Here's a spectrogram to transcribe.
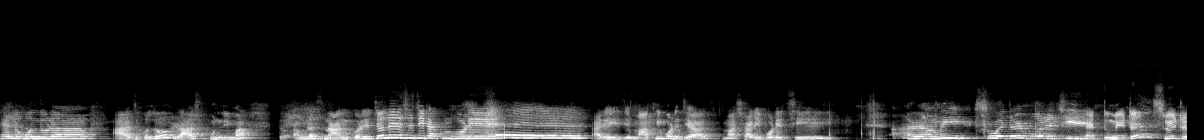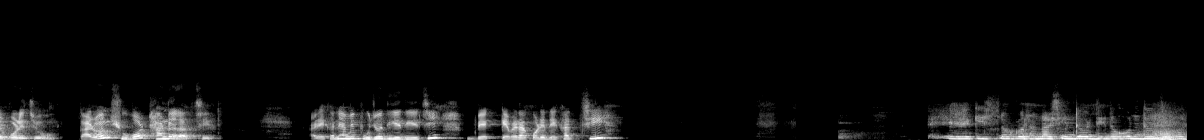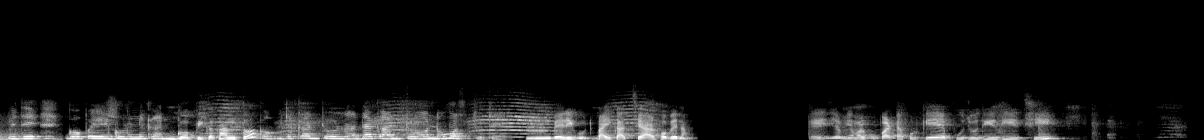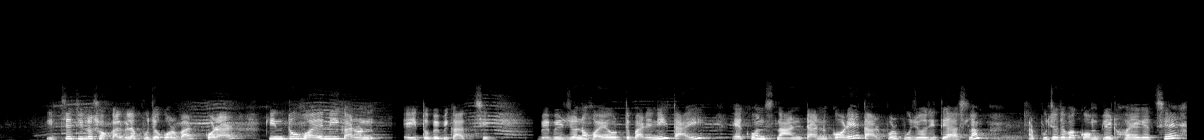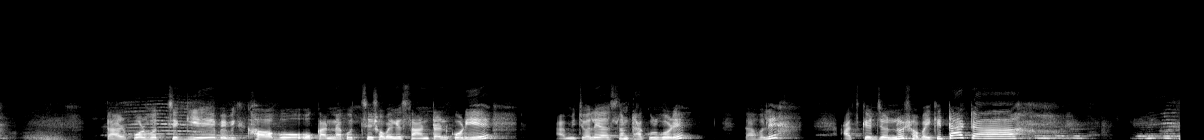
Hello বন্ধুরা আজ হলো রাস পূর্ণিমা তো আমরা স্নান করে চলে এসেছি ঠাকুর ঘরে। আর এই যে মা কি পরেছে আজ? মা শাড়ি পরেছে। আর আমি সোয়েটার পরেছি। আর তুমি এটা সোয়েটার পরেছো কারণ শুভর ঠান্ডা লাগছে। আর এখানে আমি পুজো দিয়ে দিয়েছি ব্যাক ক্যামেরা করে দেখাচ্ছি। হে কৃষ্ণ করুণা সুন্দর দীনবন্ধু জগৎপতি গোপের করুণা কান্ত গোপিকা কান্ত। কবিতা কান্ত রাধা কান্ত নমস্তুতে। ভেরি গুড বাইক আছে আর হবে না। এই যে আমি আমার গোপাল ঠাকুরকে পুজো দিয়ে দিয়েছি। ইচ্ছে ছিল সকালবেলা পুজো করবার করার কিন্তু হয়নি কারণ এই তো বেবি কাঁদছে। বেবির জন্য হয়ে উঠতে পারেনি তাই এখন স্নান টান করে তারপর পুজো দিতে আসলাম। আর পুজো দেওয়া কমপ্লিট হয়ে গেছে। তারপর হচ্ছে গিয়ে বেবিকে খাওয়াবো, ও কান্না করছে, সবাইকে স্নান টান করিয়ে আমি চলে আসলাম ঠাকুর ঘরে তাহলে আজকের জন্য সবাইকে টাটা।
